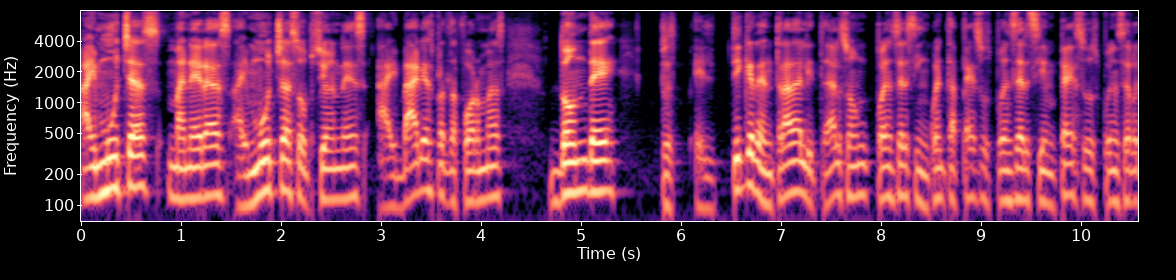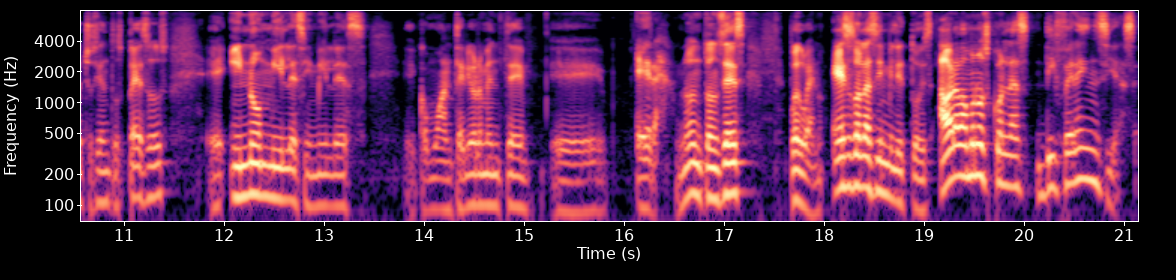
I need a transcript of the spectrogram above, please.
hay muchas maneras, hay muchas opciones, hay varias plataformas donde pues, el ticket de entrada literal son, pueden ser 50 pesos, pueden ser 100 pesos, pueden ser 800 pesos eh, y no miles y miles eh, como anteriormente eh, era, ¿no? Entonces, pues bueno, esas son las similitudes. Ahora vámonos con las diferencias.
